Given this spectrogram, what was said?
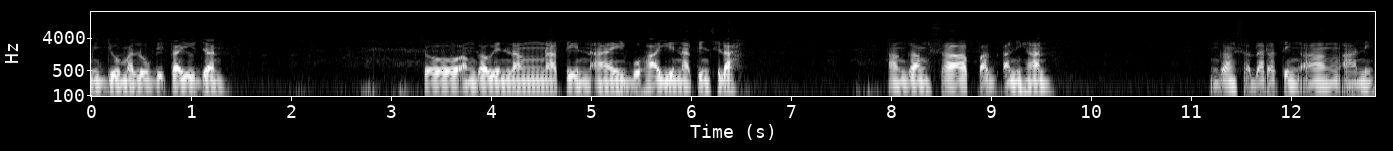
medyo malugi tayo dyan. So ang gawin lang natin ay buhayin natin sila hanggang sa pag-anihan hanggang sa darating ang ani.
